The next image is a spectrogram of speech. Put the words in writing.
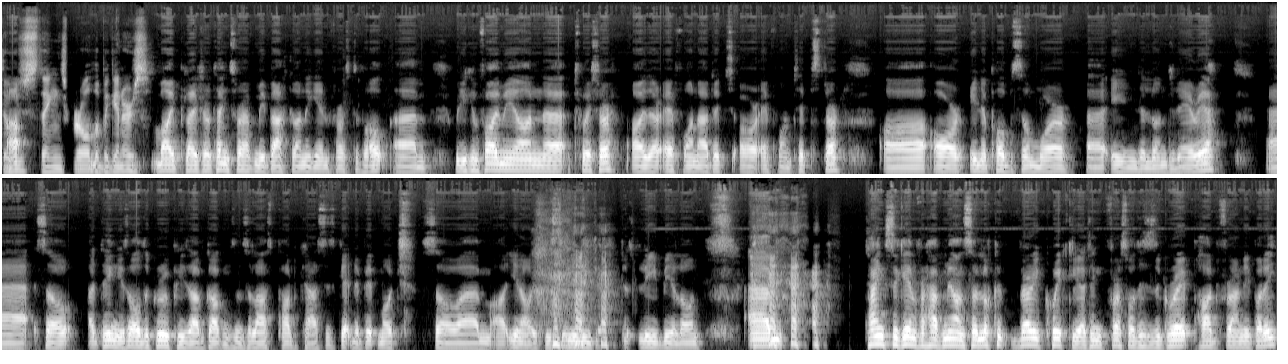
those uh, things for all the beginners? My pleasure. Thanks for having me back on again, first of all. Um, well, you can find me on uh, Twitter, either FI Addict or FI Tipster, uh, or in a pub somewhere uh, in the London area. Uh, so I think is all the groupies I've gotten since the last podcast is getting a bit much. So um, uh, you know, if you see me, just, just, leave me alone. Um, thanks again for having me on. So look at very quickly. I think first of all, this is a great pod for anybody.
